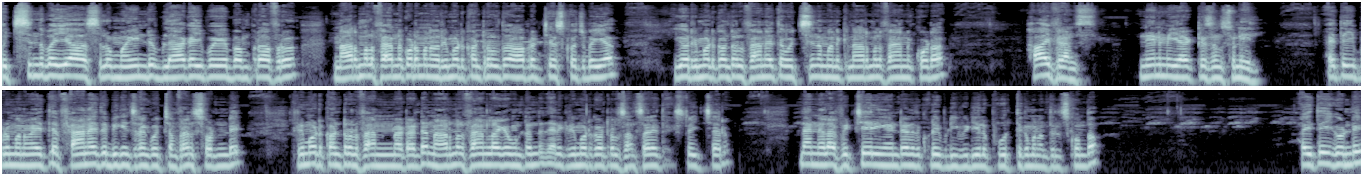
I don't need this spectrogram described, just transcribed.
వచ్చింది భయ్యా అసలు మైండ్ బ్లాక్ అయిపోయే బంపర్ ఆఫర్ నార్మల్ ఫ్యాన్ కూడా మనం రిమోట్ కంట్రోల్తో ఆపరేట్ చేసుకోవచ్చు భయ్యా ఇక రిమోట్ కంట్రోల్ ఫ్యాన్ అయితే వచ్చింది మనకి నార్మల్ ఫ్యాన్ కూడా హాయ్ ఫ్రెండ్స్ నేను మీ ఎలక్ట్రీషియన్ సునీల్ అయితే ఇప్పుడు మనం అయితే ఫ్యాన్ అయితే బిగించడానికి వచ్చాం ఫ్రెండ్స్ చూడండి రిమోట్ కంట్రోల్ ఫ్యాన్ అనమాట అంటే నార్మల్ ఫ్యాన్ లాగే ఉంటుంది దానికి రిమోట్ కంట్రోల్ సెన్సార్ అయితే ఎక్స్ట్రా ఇచ్చారు దాన్ని ఎలా ఫిట్ చేయాలి ఏంటనేది కూడా ఇప్పుడు ఈ వీడియోలో పూర్తిగా మనం తెలుసుకుందాం అయితే ఇగోండి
